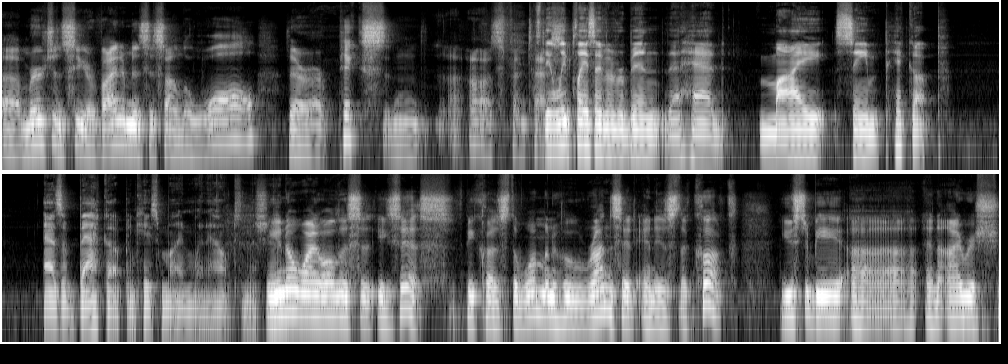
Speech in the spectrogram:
uh, emergency or vitamins, it's on the wall. There are picks, and uh, oh, it's fantastic. The only place I've ever been that had my same pickup as a backup in case mine went out in the show. You know why all this exists? Because the woman who runs it and is the cook used to be uh, an Irish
